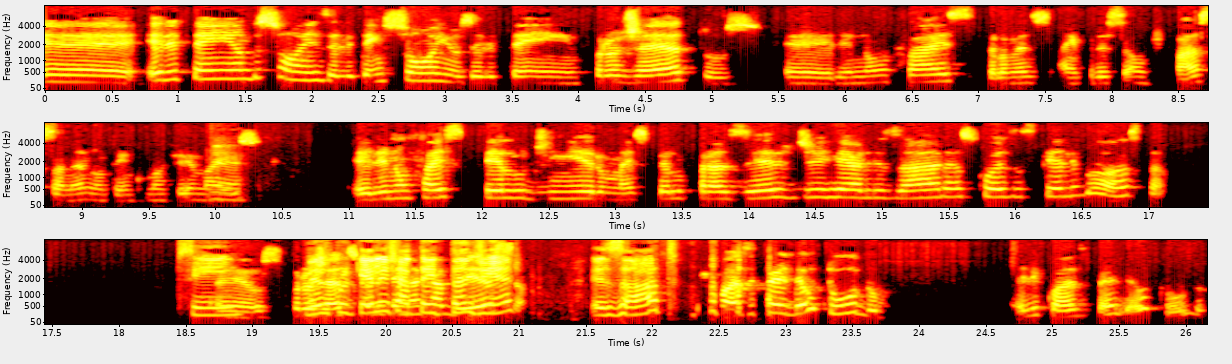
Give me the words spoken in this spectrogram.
é, ele tem ambições, ele tem sonhos, ele tem projetos, é, ele não faz, pelo menos a impressão que passa, né? Não tem como afirmar é. isso. Ele não faz pelo dinheiro, mas pelo prazer de realizar as coisas que ele gosta. Sim. É, os projetos Mesmo porque ele, ele já tem tanto dinheiro. Exato. Ele quase perdeu tudo. Ele quase perdeu tudo.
